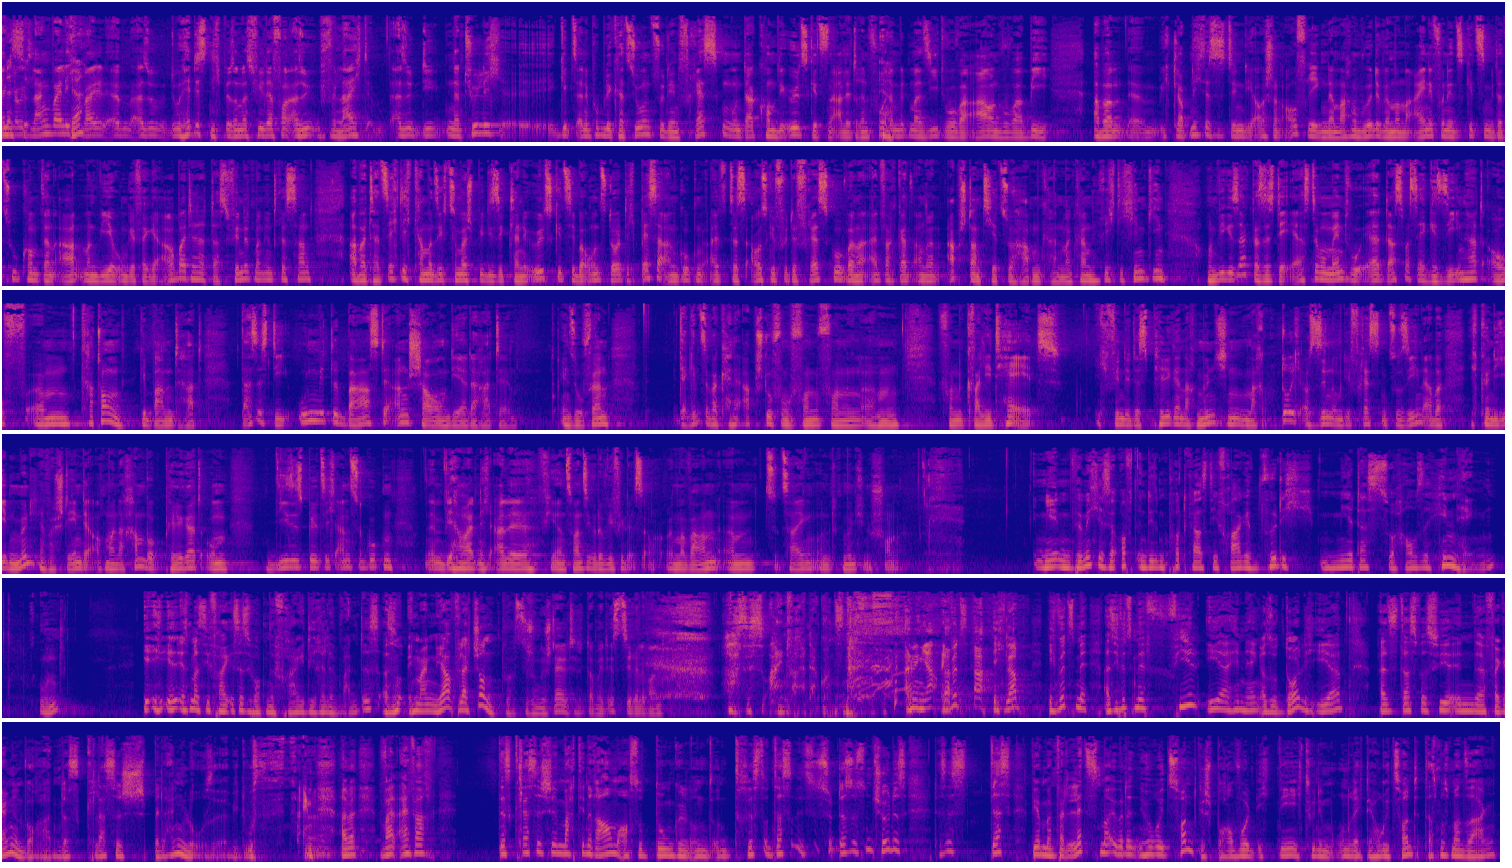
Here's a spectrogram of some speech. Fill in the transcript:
Wäre, glaube ich, langweilig, ja? weil ähm, also du hättest nicht besonders viel davon. Also vielleicht, also die natürlich äh, gibt es eine Publikation zu den Fresken und da kommen die Ölskizzen alle drin vor, Ja. damit man sieht, wo war A und wo war B. Aber ähm, ich glaube nicht, dass es den die Ausstellung aufregender machen würde, wenn man mal eine von den Skizzen mit dazukommt, dann ahnt man, wie er ungefähr gearbeitet hat. Das findet man interessant. Aber tatsächlich kann man sich zum Beispiel diese kleine Ölskizze bei uns deutlich besser angucken als das ausgeführte Fresko, weil man einfach ganz anderen Abstand hierzu haben kann. Man kann richtig hingehen. Und wie gesagt, das ist der erste Moment, wo er das, was er gesehen hat, auf ähm, Karton gebannt hat. Das ist die unmittelbarste Anschauung, die er da hatte. Insofern, da gibt's aber keine Abstufung von, von, ähm, von Qualität. Ich finde, das Pilgern nach München macht durchaus Sinn, um die Fresken zu sehen, aber ich könnte jeden Münchner verstehen, der auch mal nach Hamburg pilgert, um dieses Bild sich anzugucken. Ähm, Wir haben halt nicht alle 24 oder wie viele es auch immer waren, ähm, zu zeigen und München schon. Mir, für mich ist ja oft in diesem Podcast die Frage, würde ich mir das zu Hause hinhängen? Und? Erstmal ist die Frage, ist das überhaupt eine Frage, die relevant ist? Also ich meine, ja, vielleicht schon. Du hast sie schon gestellt, damit ist sie relevant. Ach, es ist so einfach in der Kunst. I mean, ja, ich würde, ich glaube, ich würde es mir, also ich würde es mir viel eher hinhängen, also deutlich eher als das, was wir in der vergangenen Woche hatten, das klassisch belanglose, wie du. Nein, aber weil einfach das Klassische macht den Raum auch so dunkel und und trist und das ist das ist ein schönes, das ist das. Wir haben beim letzten Mal über den Horizont gesprochen, obwohl ich nee, ich tue dem Unrecht. Der Horizont, das muss man sagen.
